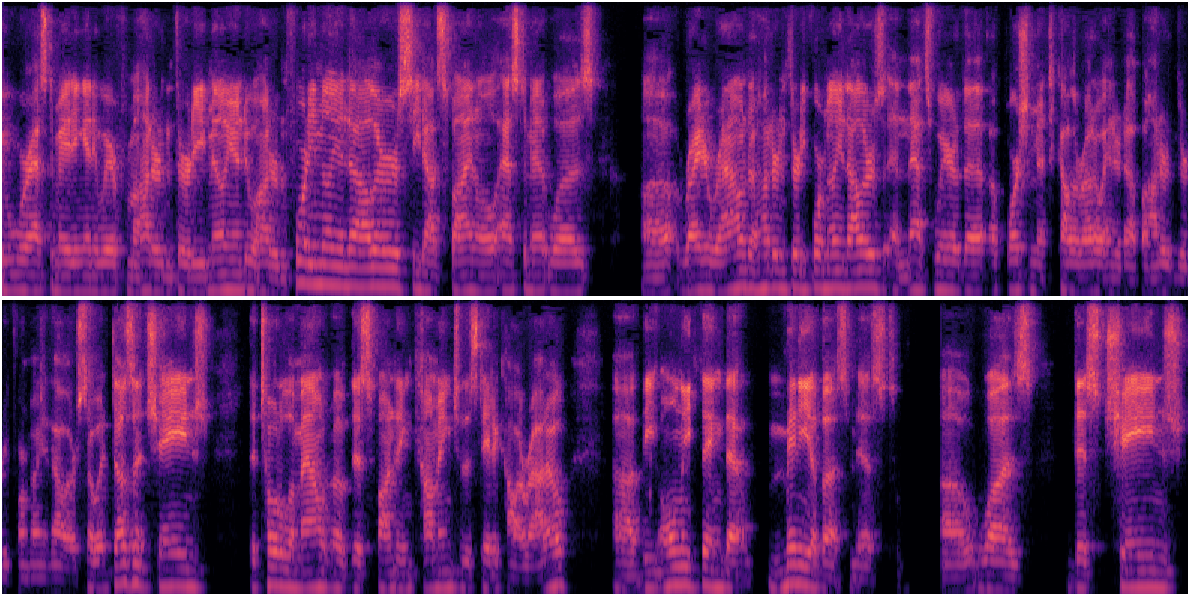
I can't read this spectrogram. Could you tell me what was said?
were estimating anywhere from 130 million to 140 million dollars. CDOT's final estimate was uh, right around 134 million dollars, and that's where the apportionment to Colorado ended up 134 million dollars. So it doesn't change the total amount of this funding coming to the state of Colorado. Uh, the only thing that many of us missed uh, was this change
